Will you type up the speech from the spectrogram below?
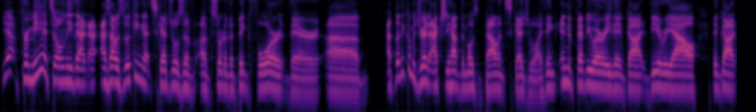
Yeah, for me, it's only that as I was looking at schedules of of sort of the big four there, uh, Atletico Madrid actually have the most balanced schedule. I think end of February they've got Villarreal, they've got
